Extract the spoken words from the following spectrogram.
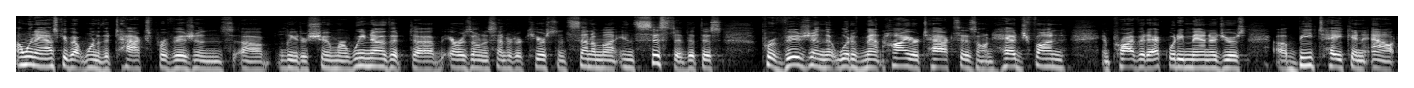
I want to ask you about one of the tax provisions, uh, Leader Schumer. We know that uh, Arizona Senator Kyrsten Sinema insisted that this provision that would have meant higher taxes on hedge fund and private equity managers uh, be taken out.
